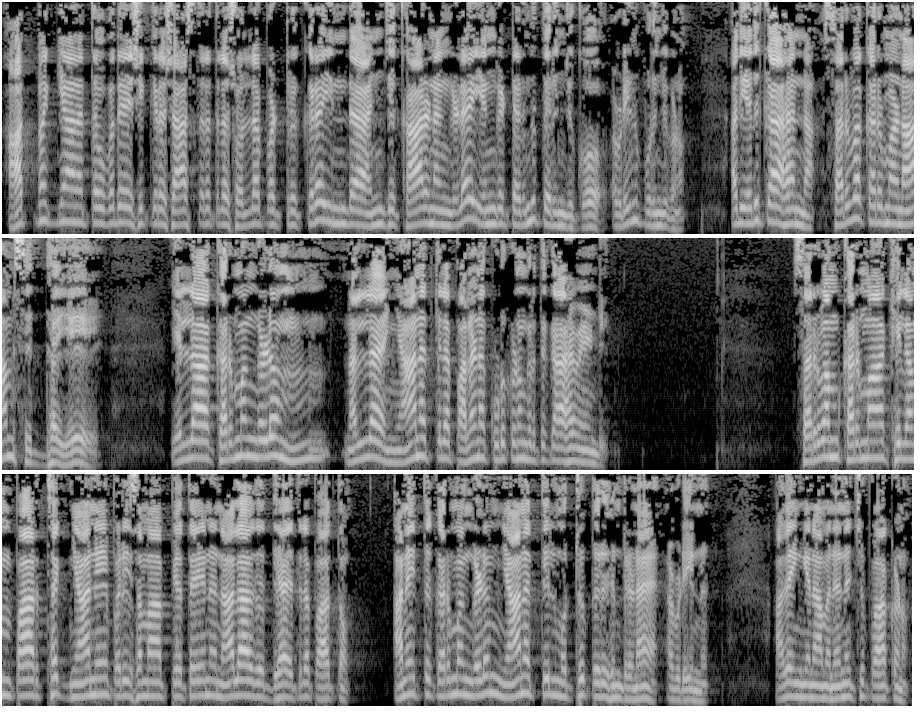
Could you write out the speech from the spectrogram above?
ஆத்ம ஜானத்தை உபதேசிக்கிற சாஸ்திரத்தில் சொல்லப்பட்டிருக்கிற இந்த அஞ்சு காரணங்களை எங்கிட்ட இருந்து தெரிஞ்சுக்கோ அப்படின்னு புரிஞ்சுக்கணும். அது எதுக்காகன்னா சர்வ கர்மனாம் சித்தையே. எல்லா கர்மங்களும் நல்ல ஞானத்தில் பலனை கொடுக்கணுங்கிறதுக்காக வேண்டி. சர்வம் கர்மாக்கிலம் பார்த்த ஞானே பரிசமாப்பியத்தைன்னு நாலாவது அத்தியாயத்தில் பார்த்தோம். அனைத்து கர்மங்களும் ஞானத்தில் முற்று பெறுகின்றன அப்படின்னு. அதை இங்கே நாம் நினைச்சு பார்க்கணும்.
